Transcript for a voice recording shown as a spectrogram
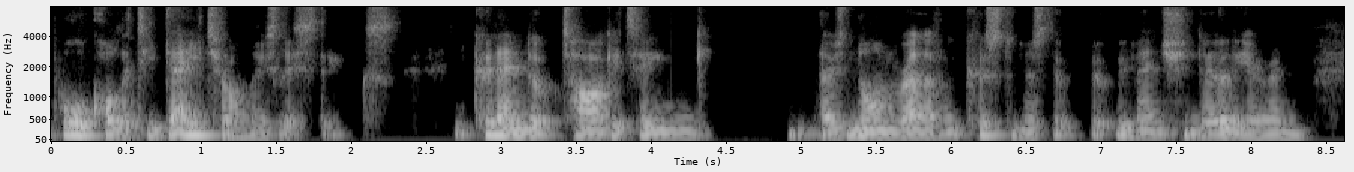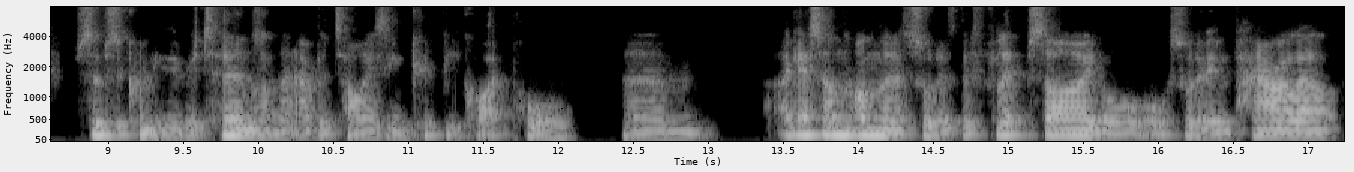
poor quality data on those listings, it could end up targeting those non-relevant customers that, that we mentioned earlier and subsequently the returns on that advertising could be quite poor um, i guess on, on the sort of the flip side or, or, sort of in parallel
